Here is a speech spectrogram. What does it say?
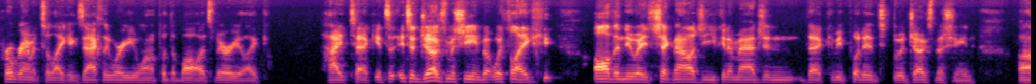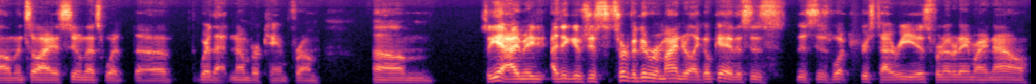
program it to like exactly where you want to put the ball it's very like high tech it's a, it's a jugs machine but with like all the new age technology you can imagine that could be put into a jugs machine um and so i assume that's what uh where that number came from um so yeah i mean i think it was just sort of a good reminder like okay this is this is what chris tyree is for notre dame right now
